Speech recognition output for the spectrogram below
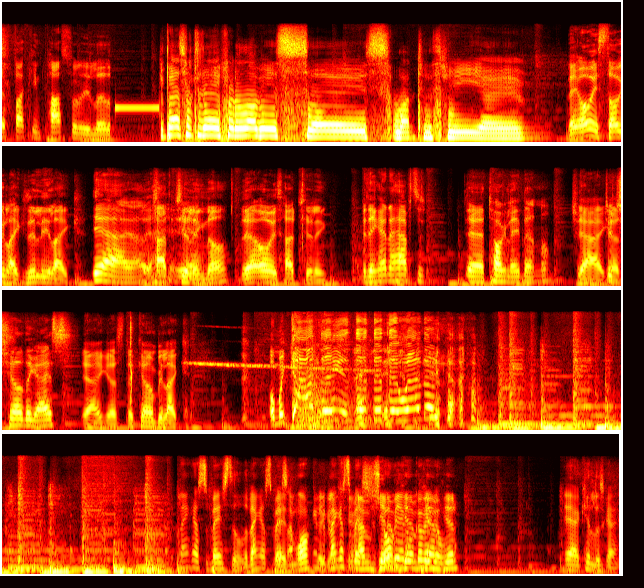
the fucking password, you little. The password today for the lobby is, uh, is one two three. Um, They always talk like really like Yeah, yeah. hard chilling, no? They're always hard chilling. But they kind of have to uh, talk like that, no? Yeah, I To guess. chill the guys. Yeah, I guess they can't be like, oh my god, they, they, they, they were there. Blank has the base still. The blank has the base. I'm walking. The blank has the base. I'm Just here, go I'm Viego, here, go I'm here, I'm here. Yeah, kill this guy.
